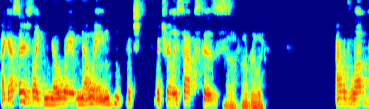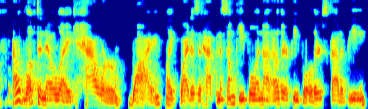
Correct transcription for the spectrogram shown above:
I guess there's like no way of knowing, which which really sucks cuz No, not really. I would love I would love to know like how or why. Like why does it happen to some people and not other people? There's got to be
